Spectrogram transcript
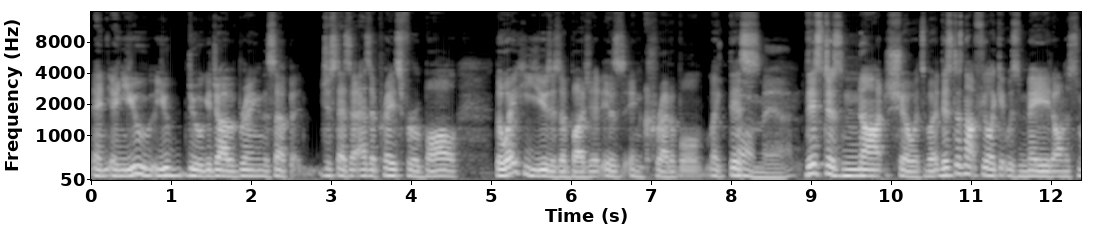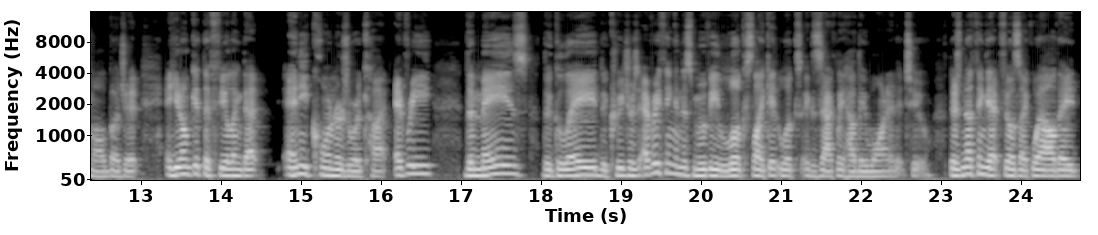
and and you you do a good job of bringing this up just as a as a praise for a ball the way he uses a budget is incredible. Like this, oh man, this does not show its but this does not feel like it was made on a small budget, and you don't get the feeling that any corners were cut. Every the maze, the glade, the creatures, everything in this movie looks like it looks exactly how they wanted it to. There's nothing that feels like well they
